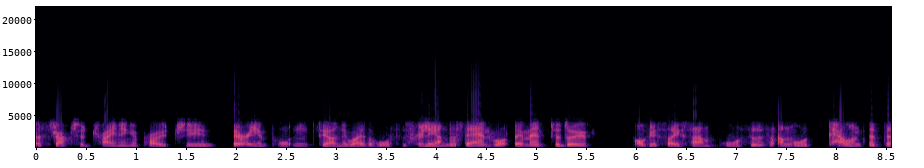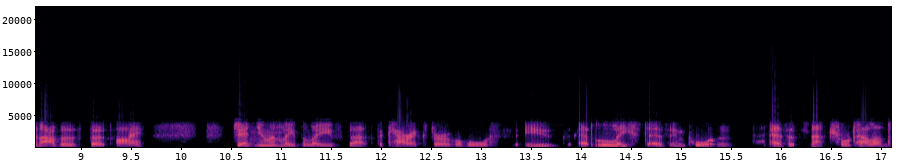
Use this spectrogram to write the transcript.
A structured training approach is very important. It's the only way the horses really understand what they're meant to do. Obviously, some horses are more talented than others, but I genuinely believe that the character of a horse is at least as important as its natural talent.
